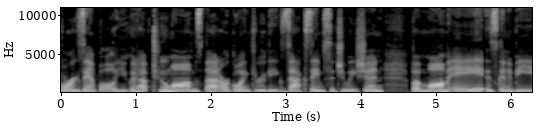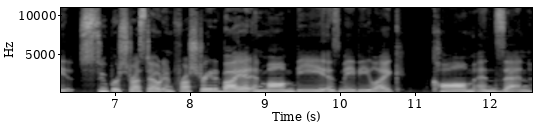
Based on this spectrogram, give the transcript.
For example, you could have two moms that are going through the exact same situation, but mom A is going to be super stressed out and frustrated by it, and mom B is maybe like calm and zen.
